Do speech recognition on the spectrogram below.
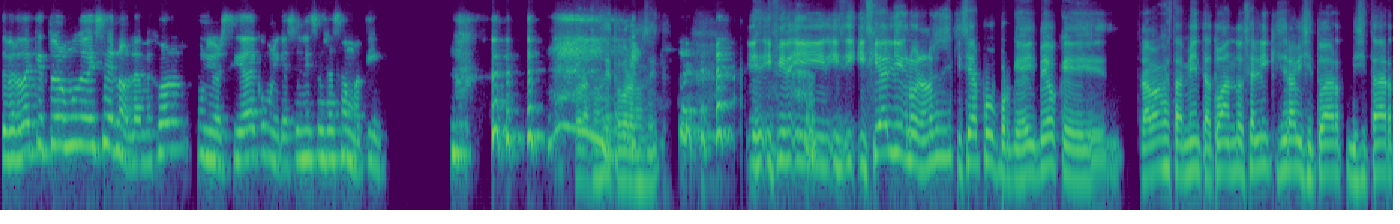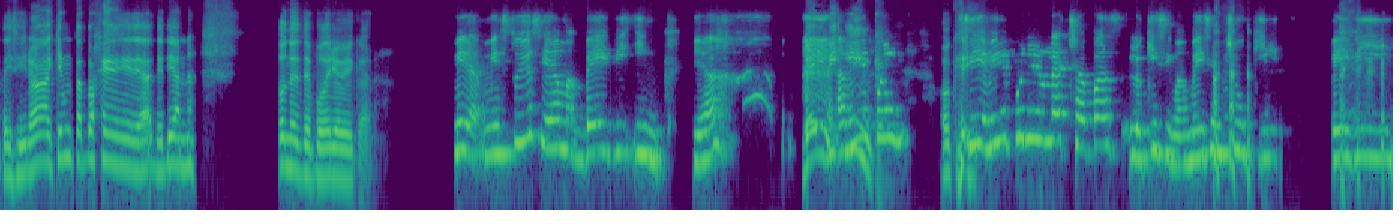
de verdad que todo el mundo dice, no, la mejor universidad de comunicaciones es la San Martín. Corazoncito, corazoncito. Y, y, y, y, si alguien, bueno, no sé si quisiera, porque veo que trabajas también tatuando, si alguien quisiera visitar, visitarte y decir, ah, quiero un tatuaje de, de Diana, ¿dónde te podría ubicar? Mira, mi estudio se llama Baby Inc., ¿ya? Baby Inc. Sí, a mí me ponen unas chapas loquísimas, me dicen Chucky, Baby,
